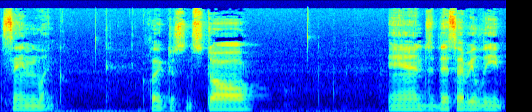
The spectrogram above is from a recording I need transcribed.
Same link. Click just install and this I believe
